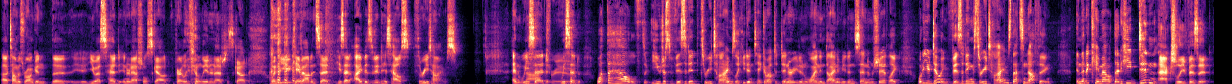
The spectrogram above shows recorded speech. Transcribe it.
uh, Thomas Rongen, the U.S. head international scout, apparently the only international scout, when he came out and said he said I visited his house three times. And we Not said, true. we said, what the hell? You just visited three times? Like you didn't take him out to dinner, you didn't wine and dine him, you didn't send him shit. Like, what are you doing? Visiting three times? That's nothing. And then it came out that he didn't actually visit.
